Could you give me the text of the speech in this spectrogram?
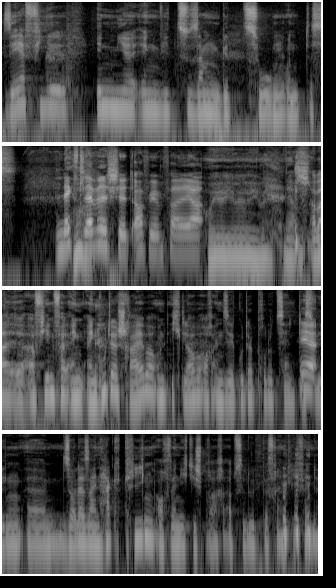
sehr viel in mir irgendwie zusammengezogen und das Next oh. Level Shit auf jeden Fall, ja. Uiuiui. ja. Aber äh, auf jeden Fall ein, ein guter Schreiber und ich glaube auch ein sehr guter Produzent. Deswegen ja. ähm, soll er seinen Hack kriegen, auch wenn ich die Sprache absolut befremdlich finde.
